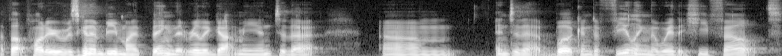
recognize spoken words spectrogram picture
I thought pottery was going to be my thing that really got me into that, um, into that book, into feeling the way that he felt.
